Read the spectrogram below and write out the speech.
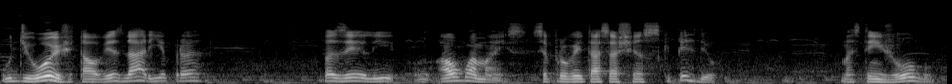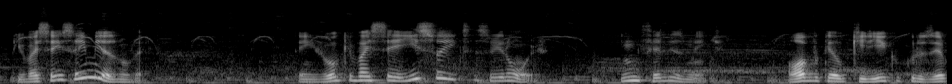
o de hoje talvez daria para fazer ali um, algo a mais, se aproveitasse as chances que perdeu. Mas tem jogo que vai ser isso aí mesmo, velho. Tem jogo que vai ser isso aí que vocês viram hoje. Infelizmente. Óbvio que eu queria que o Cruzeiro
